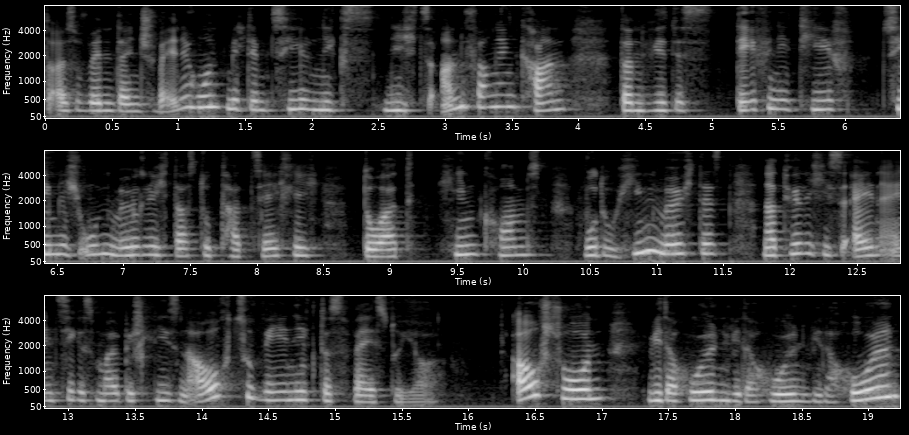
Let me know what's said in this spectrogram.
also wenn dein Schweinehund mit dem Ziel nichts, nichts anfangen kann, dann wird es definitiv ziemlich unmöglich, dass du tatsächlich dort hinkommst, wo du hin möchtest. Natürlich ist ein einziges Mal beschließen auch zu wenig, das weißt du ja auch schon wiederholen, wiederholen, wiederholen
